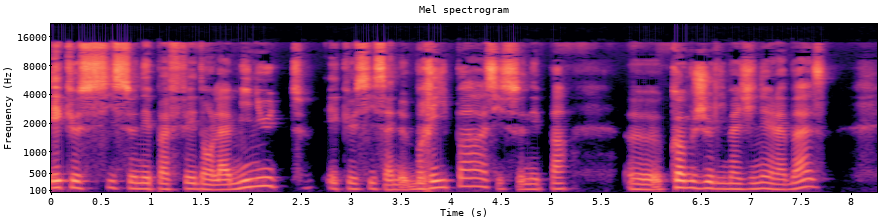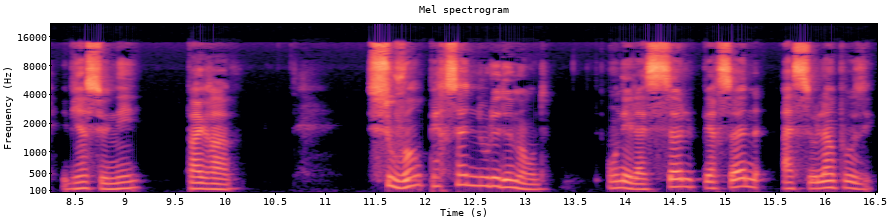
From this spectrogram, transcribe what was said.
et que si ce n'est pas fait dans la minute, et que si ça ne brille pas, si ce n'est pas euh, comme je l'imaginais à la base, eh bien ce n'est pas grave. Souvent, personne nous le demande. On est la seule personne se l'imposer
